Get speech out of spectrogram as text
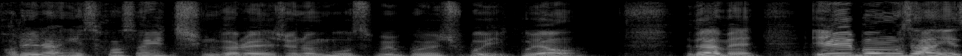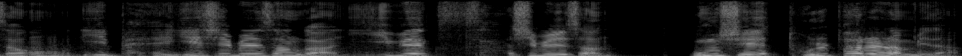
거래량이 서서히 증가를 해주는 모습을 보여주고 있고요. 그 다음에 일봉상에서 이 121선과 241선 동시에 돌파를 합니다.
